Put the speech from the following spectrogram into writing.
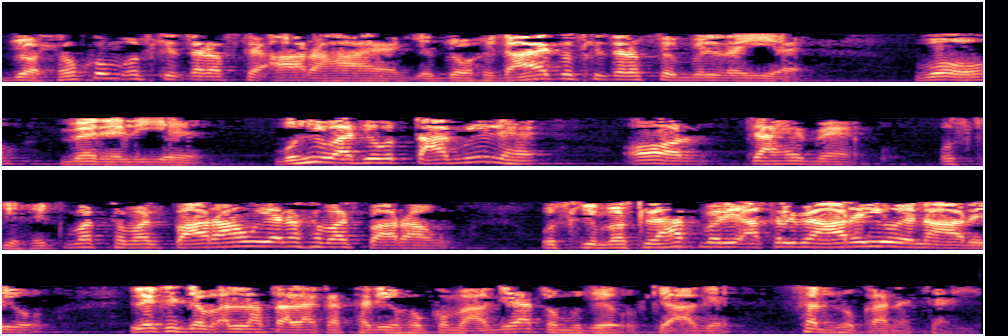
جو حکم اس کی طرف سے آ رہا ہے، یا جو ہدایت اس کی طرف سے مل رہی ہے، وہ میرے لیے وہی واجب تعمیل ہے۔ اور چاہے میں اس کی حکمت سمجھ پا رہا ہوں یا نہ سمجھ پا رہا ہوں، اس کی مسلحت میری عقل میں آ رہی ہو یا نہ آ رہی ہو، لیکن جب اللہ تعالیٰ کا سری حکم آ گیا تو مجھے اس کے آگے سر جھکانا چاہیے۔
